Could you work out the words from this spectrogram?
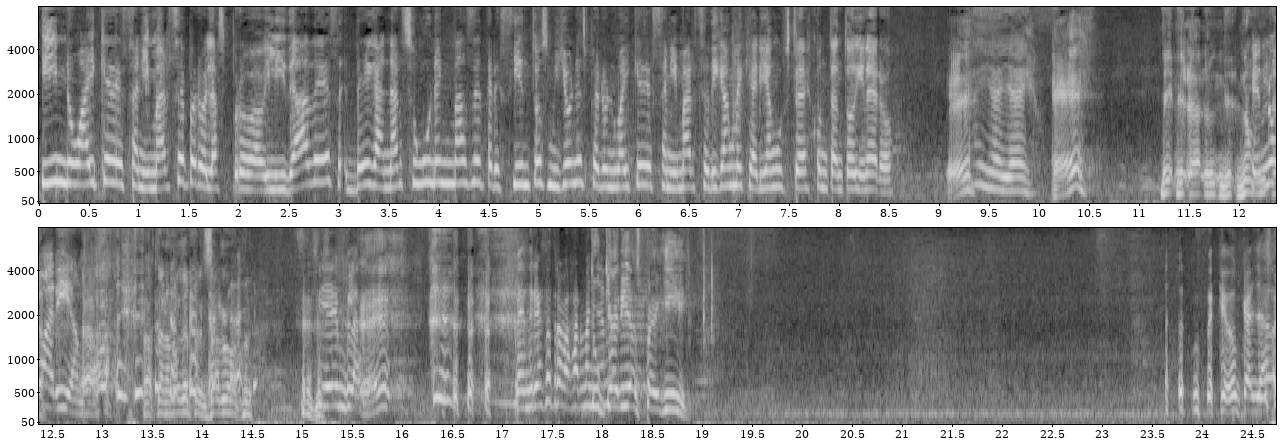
Y no hay que desanimarse, pero las probabilidades de ganar son una en más de 300 millones, pero no hay que desanimarse. Díganme qué harían ustedes con tanto dinero. ¿Eh? Ay, ay, ay. ¿Eh? De- de- la- de- ¿Qué no haríamos? Ah, hasta nada más de pensarlo. Tiembla. ¿Eh? ¿Vendrías a trabajar mañana? ¿Tú qué harías, Peggy? Se quedó callada.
